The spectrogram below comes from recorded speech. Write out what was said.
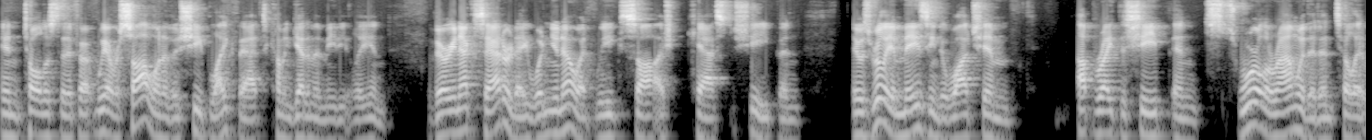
and told us that if we ever saw one of his sheep like that, to come and get him immediately. And the very next Saturday, wouldn't you know it, we saw a cast sheep. And it was really amazing to watch him upright the sheep and swirl around with it until it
